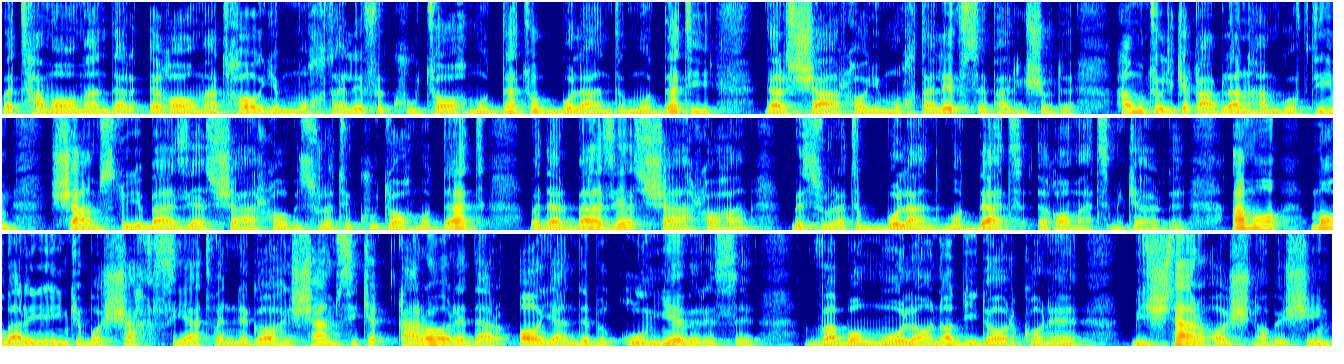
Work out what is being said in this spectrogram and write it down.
و تماما در اقامتهای مختلف کوتاه مدت و بلند مدتی در شهرهای مختلف سپری شده. همونطوری که قبلا هم گفتیم شمس توی بعضی از شهرها به صورت کوتاه مدت و در بعضی از شهرها هم به صورت بلند مدت اقامت می کرده اما ما برای اینکه با شخصیت و نگاه شمسی که قراره در آینده به قونیه برسه و با مولانا دیدار کنه بیشتر آشنا بشیم.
